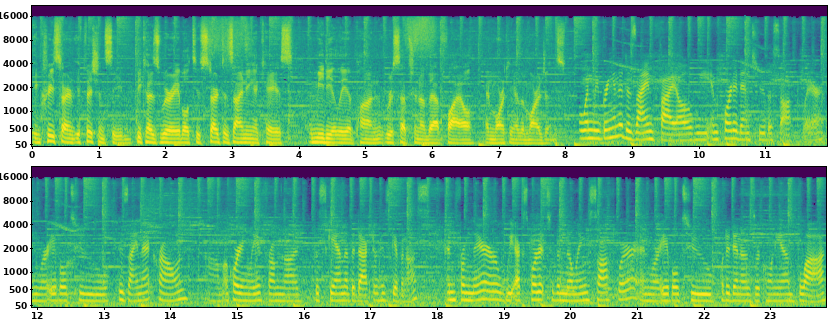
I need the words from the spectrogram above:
increased our efficiency because we're able to start designing a case immediately upon reception of that file and marking of the margins. When we bring in a design file, we import it into the software and we're able to design that crown um, accordingly from the, the scan that the doctor has given us. And from there, we export it to the milling software and we're able to put it in a zirconia block.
